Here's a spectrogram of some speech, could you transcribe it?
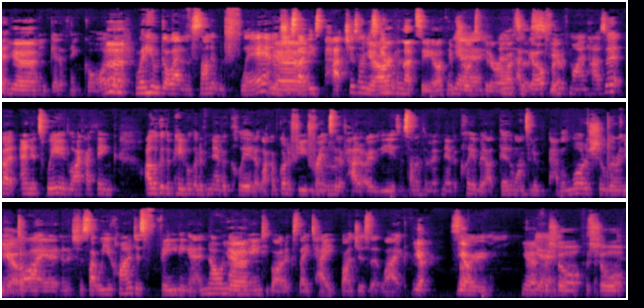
it. I yeah, didn't get it, thank God. But when he would go out in the sun, it would flare, and it was just like these patches on your yeah. I skin. reckon that's it. I think sure it's pityriasis. and a girlfriend Yeah. of mine has it, but and it's weird. Like I think I look at the people that have never cleared it. Like I've got a few friends Mm. that have had it over the years, and some of them have never cleared, but they're the ones that have, have a lot of sugar in their Yeah. diet, and it's just like well, you're kind of just feeding it, and no amount Yeah. of antibiotics they take budges it. Like Yeah. so. Yeah. Yeah, Yeah. for sure, for sure.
